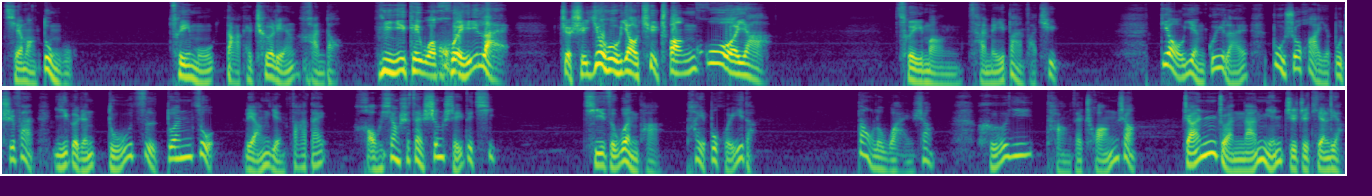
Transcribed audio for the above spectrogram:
前往动武。崔母打开车帘，喊道：“你给我回来！这是又要去闯祸呀！”崔猛才没办法去。吊唁归来，不说话也不吃饭，一个人独自端坐，两眼发呆，好像是在生谁的气。妻子问他，他也不回答。到了晚上，何一躺在床上，辗转难眠，直至天亮。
